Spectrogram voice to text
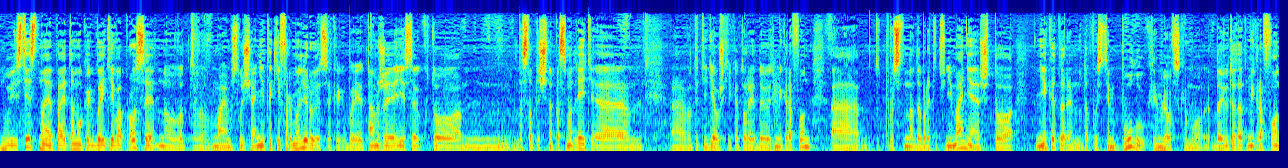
Ну, естественно, поэтому как бы эти вопросы, ну вот в моем случае, они такие формулируются, как бы. Там же, если кто достаточно посмотреть, э, э, вот эти девушки, которые дают микрофон, э, тут просто надо обратить внимание, что некоторым, ну, допустим, Пулу кремлевскому дают этот микрофон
